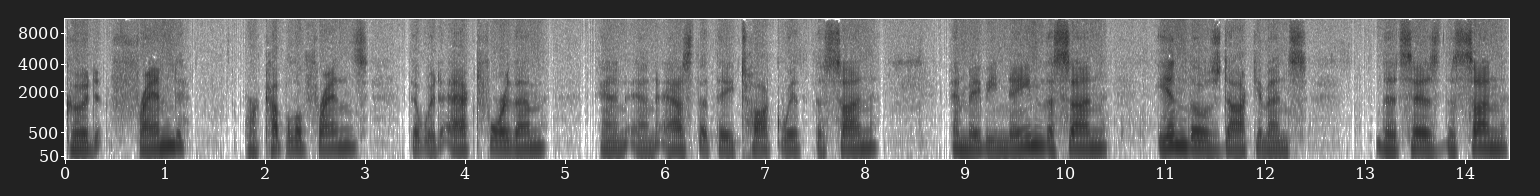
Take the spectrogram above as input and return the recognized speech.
good friend or couple of friends that would act for them and, and ask that they talk with the son and maybe name the son in those documents that says the son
